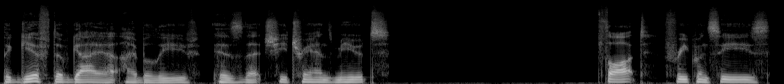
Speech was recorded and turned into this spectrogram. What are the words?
the gift of Gaia I believe is that she transmutes thought frequencies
